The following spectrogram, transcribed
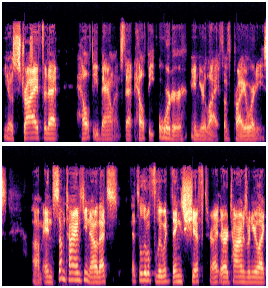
you know strive for that healthy balance that healthy order in your life of priorities. Um, and sometimes you know that's that's a little fluid. Things shift right? There are times when you're like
